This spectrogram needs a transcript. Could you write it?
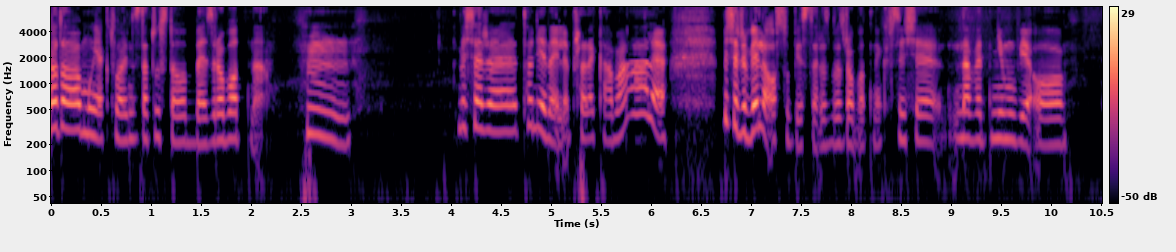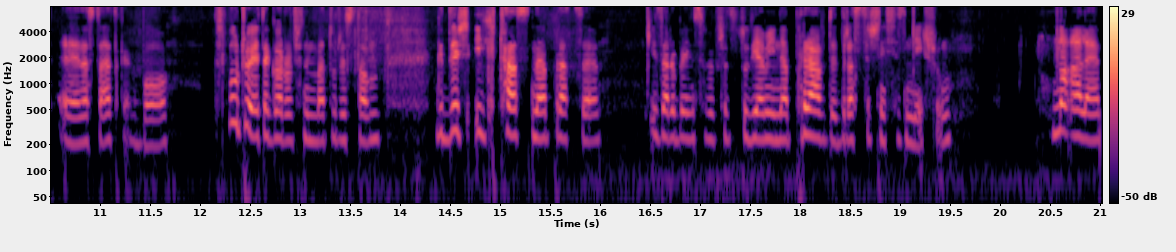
no to mój aktualny status to bezrobotna. Hmm. Myślę, że to nie najlepsza reklama, ale myślę, że wiele osób jest teraz bezrobotnych. W sensie nawet nie mówię o e, nastolatkach, bo współczuję tegorocznym maturzystom, gdyż ich czas na pracę i zarobienie sobie przed studiami naprawdę drastycznie się zmniejszył. No ale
